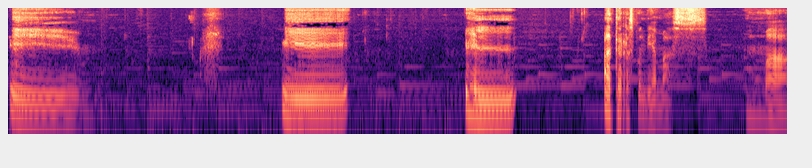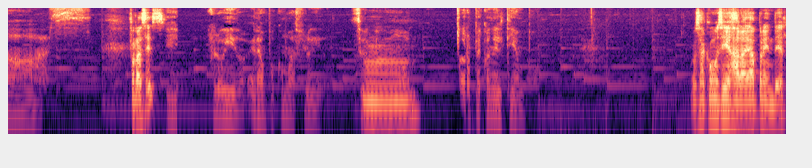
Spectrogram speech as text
Y. Y el antes respondía más. Más. ¿Frases? fluido, era un poco más fluido. Se mm. torpe con el tiempo. O sea, como si dejara de aprender.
